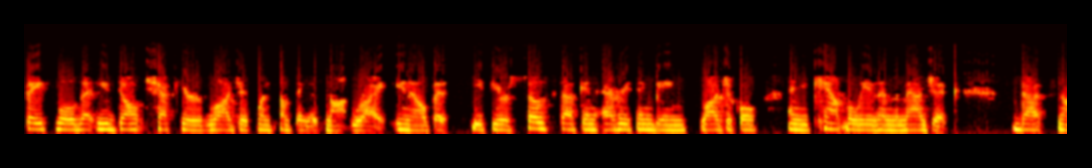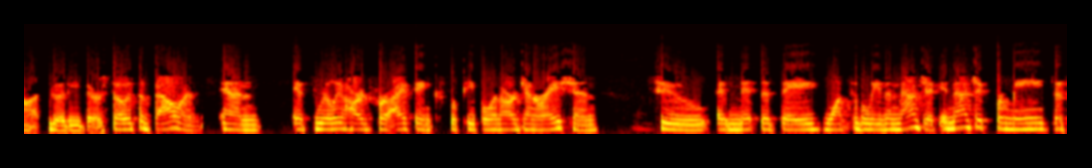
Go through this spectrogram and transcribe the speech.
faithful that you don't check your logic when something is not right, you know, but if you're so stuck in everything being logical and you can't believe in the magic, that's not good either. So it's a balance and it's really hard for, I think, for people in our generation to admit that they want to believe in magic. And magic for me just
